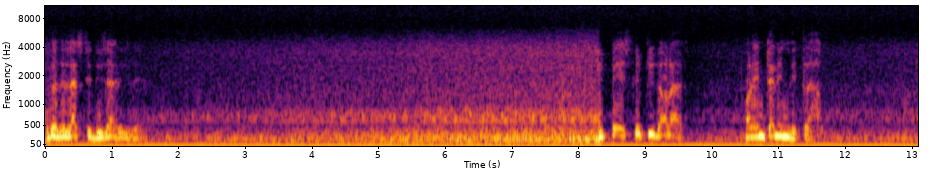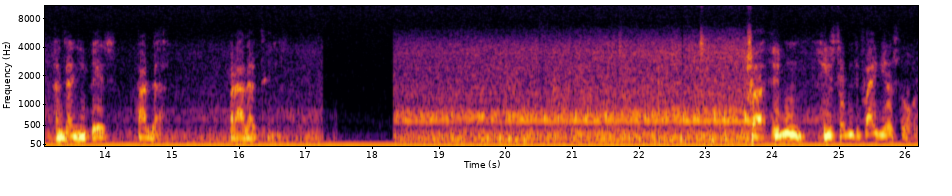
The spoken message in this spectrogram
because the lusty desire is there. He pays $50 for entering the club. And then he pays further things. So even he is 75 years old,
